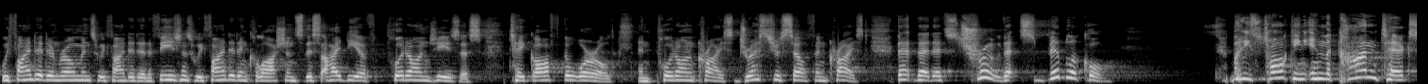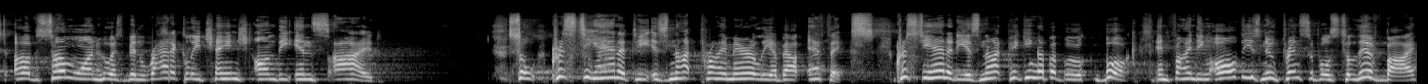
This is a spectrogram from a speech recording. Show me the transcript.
we find it in Romans, we find it in Ephesians, we find it in Colossians, this idea of put on Jesus, take off the world and put on Christ, dress yourself in Christ. That, that, that's true, that's biblical. But he's talking in the context of someone who has been radically changed on the inside. So Christianity is not primarily about ethics. Christianity is not picking up a book, book and finding all these new principles to live by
